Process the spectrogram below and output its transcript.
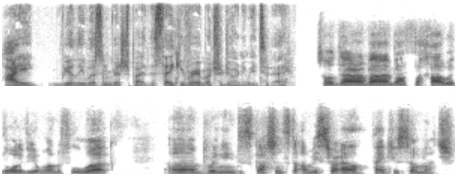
I really was enriched by this. Thank you very much for joining me today. So, Darabah and with all of your wonderful work, uh, bringing discussions to Am Yisrael. Thank you so much.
